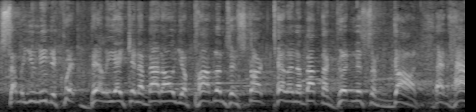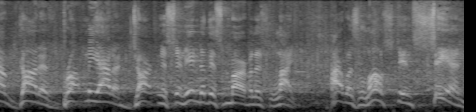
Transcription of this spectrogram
Some of you need to quit belly aching about all your problems and start telling about the goodness of God and how God has brought me out of darkness and into this marvelous light. I was lost in sin.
